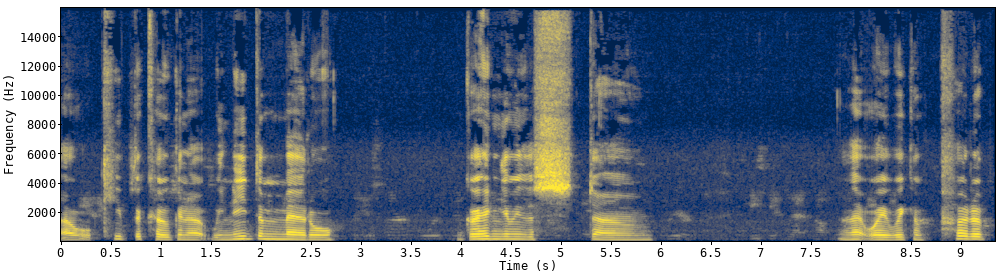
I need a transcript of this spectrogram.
I will keep the coconut. We need the metal. Go ahead and give me the stone. And that way we can put up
